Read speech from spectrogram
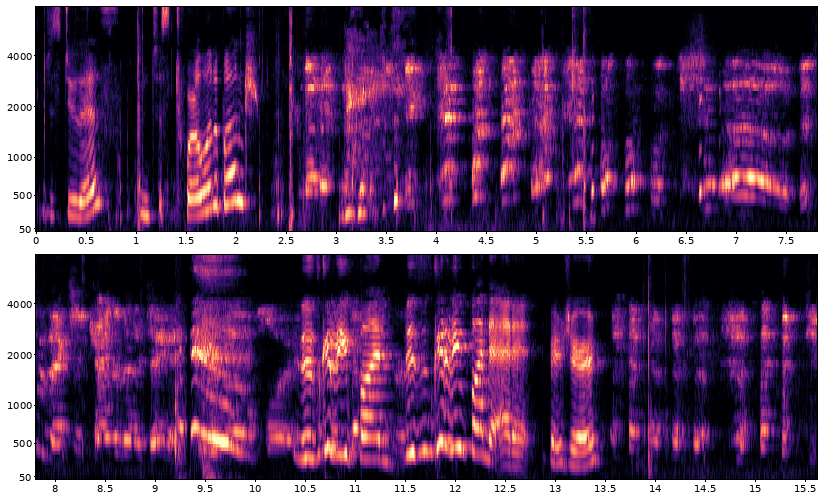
you just do this and just twirl it a bunch. Oh, this is actually kind of entertaining. Oh boy. This is gonna be fun. This is gonna be fun to edit for sure. you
